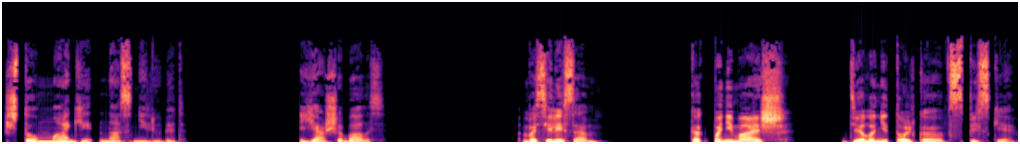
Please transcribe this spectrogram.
что маги нас не любят. Я ошибалась. «Василиса, как понимаешь, дело не только в списке.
